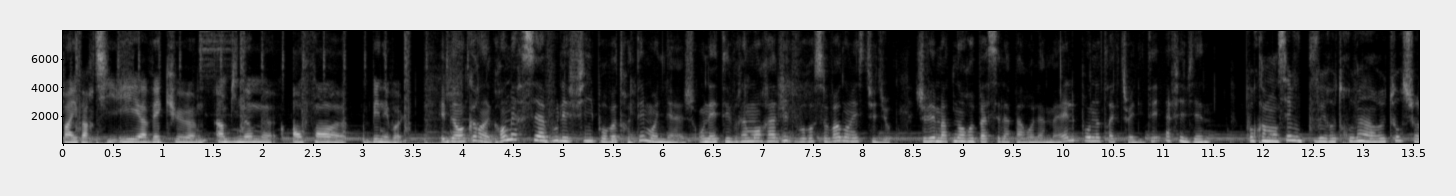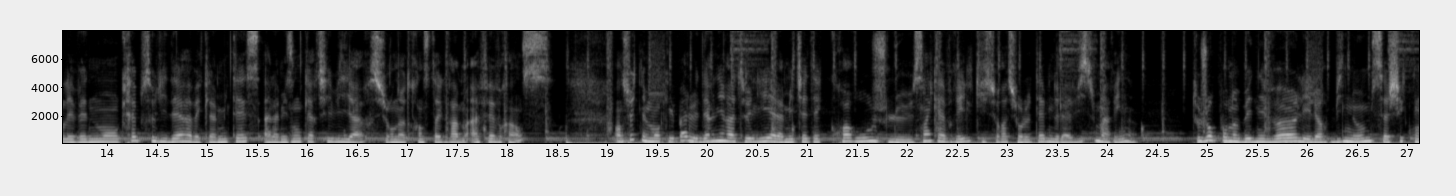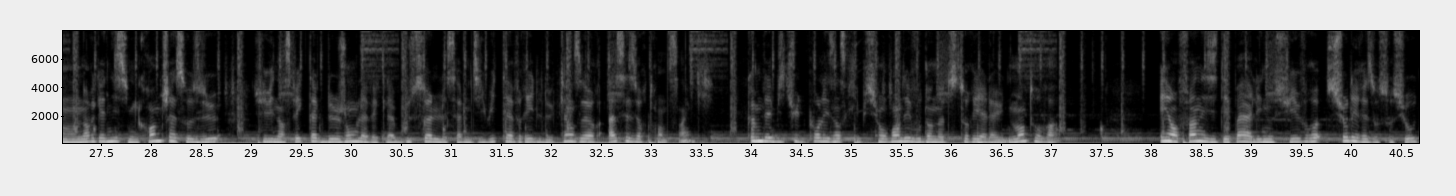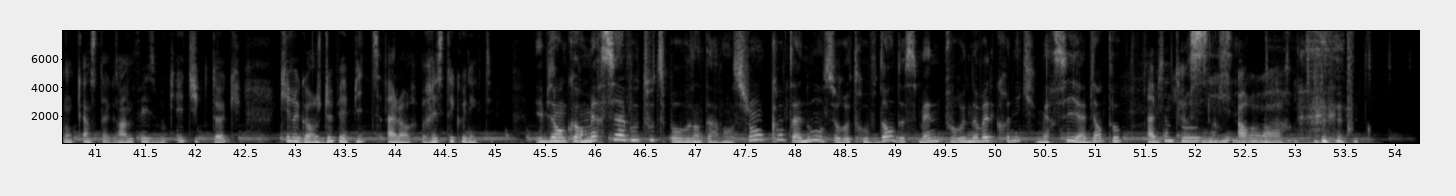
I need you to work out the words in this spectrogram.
enfin est parti et avec un binôme enfant bénévole. Et eh bien encore un grand merci à vous les filles pour votre témoignage. On a été vraiment ravis de vous recevoir dans les studios. Je vais maintenant repasser la parole à Maëlle pour notre actualité à Févienne. Pour commencer, vous pouvez retrouver un retour sur l'événement Crêpes solidaires avec la Mutesse à la maison de quartier Billard sur notre Instagram à Reims. Ensuite, ne manquez pas le dernier atelier à la médiathèque Croix-Rouge le 5 avril qui sera sur le thème de la vie sous-marine. Toujours pour nos bénévoles et leurs binômes, sachez qu'on organise une grande chasse aux œufs, suivie d'un spectacle de jongle avec la boussole le samedi 8 avril de 15h à 16h35. Comme d'habitude, pour les inscriptions, rendez-vous dans notre story à la une Mentora. Et enfin, n'hésitez pas à aller nous suivre sur les réseaux sociaux, donc Instagram, Facebook et TikTok, qui regorgent de pépites, alors restez connectés. Eh bien encore merci à vous toutes pour vos interventions. Quant à nous, on se retrouve dans deux semaines pour une nouvelle chronique. Merci et à bientôt. À bientôt. Merci. Au revoir.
